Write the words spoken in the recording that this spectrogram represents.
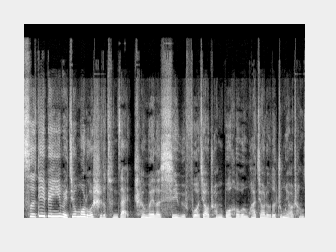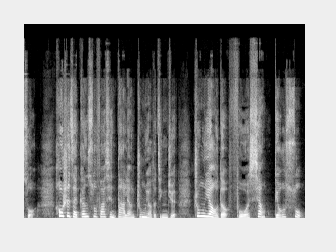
此地便因为鸠摩罗什的存在，成为了西域佛教传播和文化交流的重要场所。后世在甘肃发现大量重要的经卷、重要的佛像雕塑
